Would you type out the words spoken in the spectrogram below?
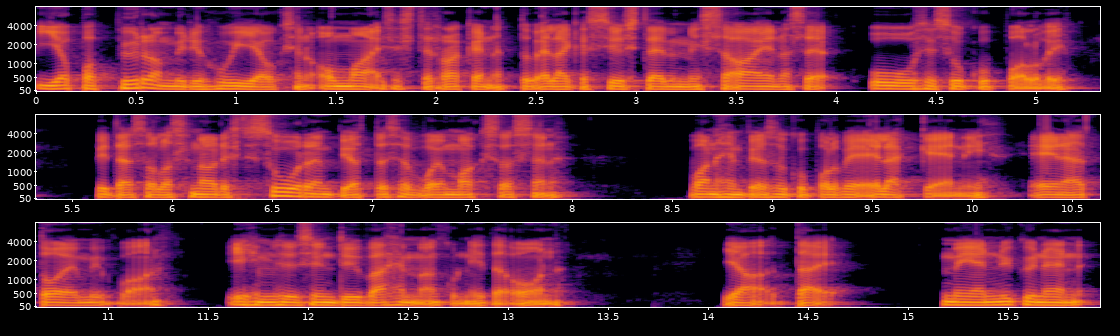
jopa pyramidihuijauksen omaisesti rakennettu eläkesysteemi, missä aina se uusi sukupolvi pitäisi olla snadisti suurempi, jotta se voi maksaa sen vanhempien sukupolvien eläkkeen, niin ei näy toimi, vaan ihmisiä syntyy vähemmän kuin niitä on. Ja tämä meidän nykyinen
